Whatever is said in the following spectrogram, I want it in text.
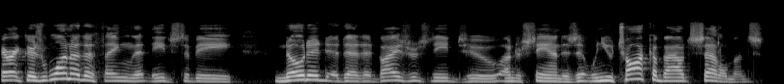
Eric, there's one other thing that needs to be noted that advisors need to understand is that when you talk about settlements,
